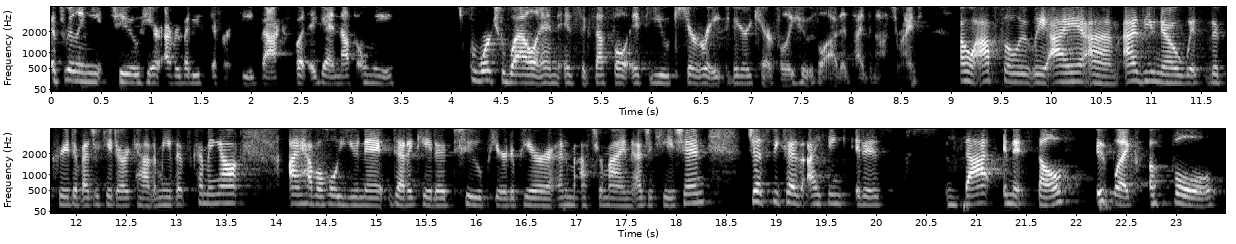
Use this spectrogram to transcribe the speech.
It's really neat to hear everybody's different feedbacks. But again, that's only works well and is successful if you curate very carefully who's allowed inside the mastermind. Oh, absolutely. I, um, as you know, with the Creative Educator Academy that's coming out, I have a whole unit dedicated to peer to peer and mastermind education, just because I think it is that in itself is like a full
